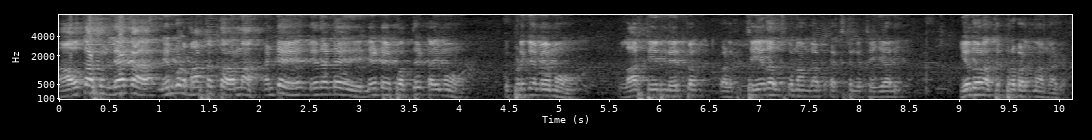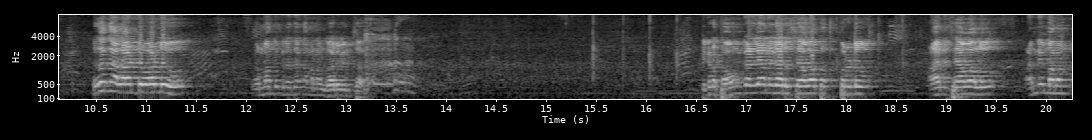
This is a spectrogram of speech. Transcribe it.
ఆ అవకాశం లేక నేను కూడా మాట్లాడతా అన్నా. అంటే లేదంటే లేట్ అయిపోద్ది టైము. ఇప్పటికే మేము లాస్ట్ ఇయర్ నేర్పాం. వాళ్ళకి చేయదలుచుకున్నాం కాబట్టి ఖచ్చితంగా చేయాలి ఏదో నా తిప్పలు పడుతున్నా అన్నాడు. నిజంగా అలాంటి వాళ్ళు ఉన్నందుకు నిజంగా మనం గౌరవించాలి. ఇక్కడ పవన్ కళ్యాణ్ గారు సేవా తత్పరుడు. ఆయన సేవలు అన్నీ మనం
